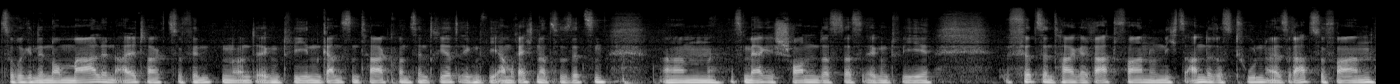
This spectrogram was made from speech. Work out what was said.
zurück in den normalen Alltag zu finden und irgendwie einen ganzen Tag konzentriert irgendwie am Rechner zu sitzen. Ähm, das merke ich schon, dass das irgendwie 14 Tage Radfahren und nichts anderes tun als Rad zu fahren,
